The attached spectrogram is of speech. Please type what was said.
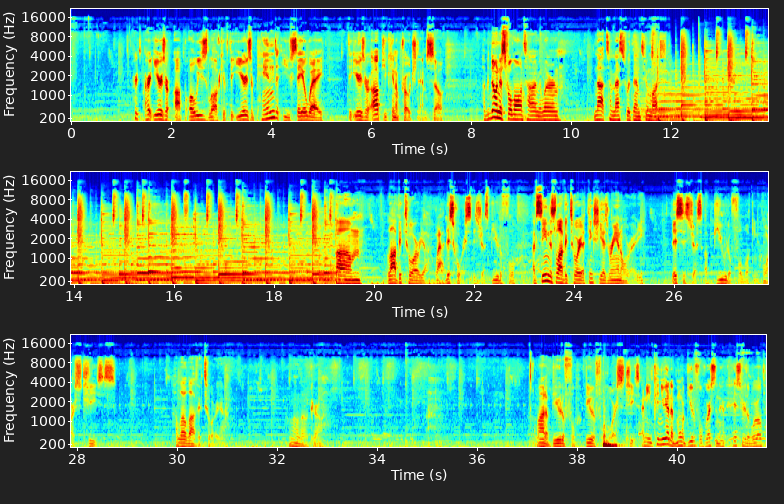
Her, her ears are up. Always look. If the ears are pinned, you stay away. If the ears are up, you can approach them. So I've been doing this for a long time. You learn not to mess with them too much. Um, La Victoria. Wow, this horse is just beautiful. I've seen this La Victoria. I think she has ran already. This is just a beautiful looking horse. Jesus. Hello, La Victoria. Hello, little girl. What a beautiful, beautiful horse. Jeez. I mean, can you get a more beautiful horse in the history of the world?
